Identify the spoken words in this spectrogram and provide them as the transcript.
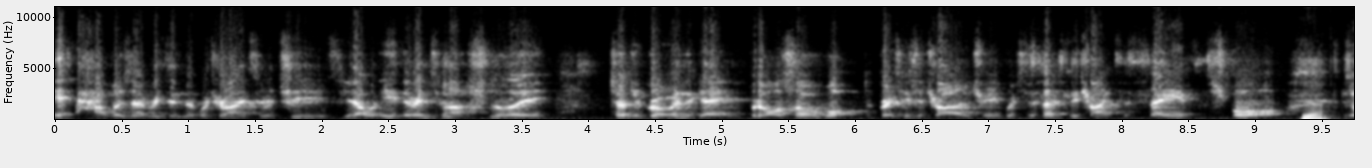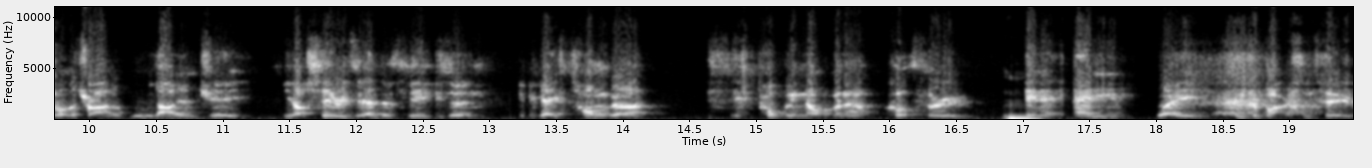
it, hammers everything that we're trying to achieve. You know, either internationally, in terms of growing the game, but also what the British are trying to achieve, which is essentially trying to save the sport. Yeah. Is what they're trying to do with IMG. You know, series at the end of the season against Tonga is, is probably not going to cut through mm. in any way in comparison to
